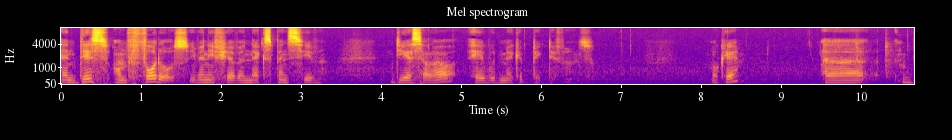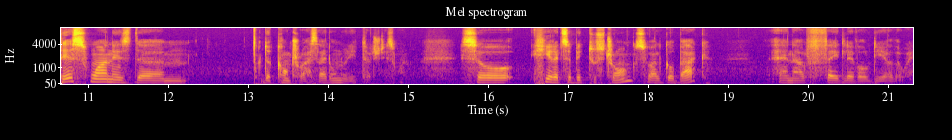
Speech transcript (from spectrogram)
and this on photos even if you have an expensive DSLR it would make a big difference. Okay? Uh, this one is the um, the contrast. I don't really touch this one. So here it's a bit too strong so I'll go back and I'll fade level the other way.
